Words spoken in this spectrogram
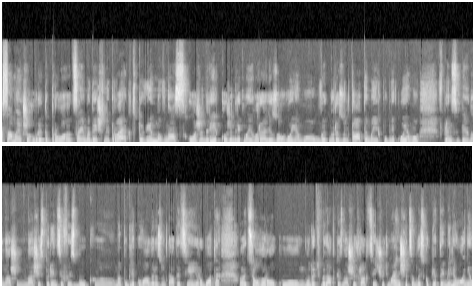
Саме якщо говорити про цей медичний проект, то він в нас кожен рік. Кожен рік ми його реалізовуємо. Видно результати, ми їх публікуємо. В принципі, на нашому нашій сторінці Facebook е, ми публікували результати цієї роботи. Е, Цього року будуть видатки з нашої фракції чуть менше, це близько 5 мільйонів.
